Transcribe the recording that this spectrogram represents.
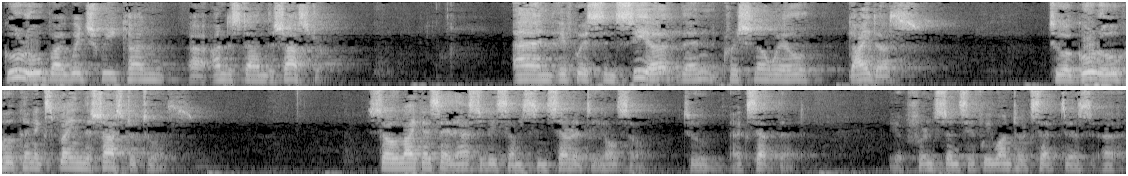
Guru by which we can uh, understand the Shastra. And if we're sincere, then Krishna will guide us to a Guru who can explain the Shastra to us. So, like I say, there has to be some sincerity also to accept that. For instance, if we want to accept as, uh,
